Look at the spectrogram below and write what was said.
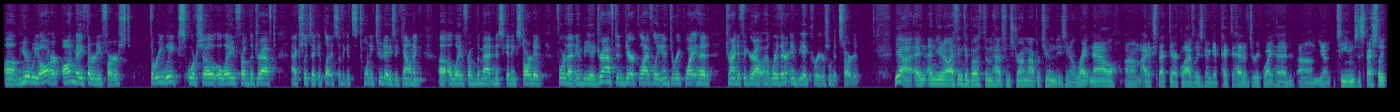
Um, here we are on May 31st, three weeks or so away from the draft actually taking place. I think it's 22 days and counting uh, away from the madness getting started for that NBA draft. And Dereck Lively and Dariq Whitehead trying to figure out where their NBA careers will get started. Yeah, and and you know I think that both of them have some strong opportunities. You know, right now um, I'd expect Dereck Lively is going to get picked ahead of Dariq Whitehead. Um, you know, teams, especially,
